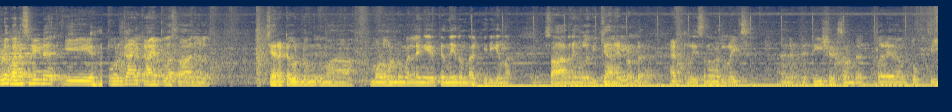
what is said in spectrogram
ഇവിടെ വനശ്രീയുടെ ഈ ഓർഗാനിക് ആയിട്ടുള്ള സാധനങ്ങൾ ചിരട്ട കൊണ്ടും മുള കൊണ്ടും അല്ലെങ്കിൽ ഒക്കെ നെയ്തുണ്ടാക്കിയിരിക്കുന്ന സാധനങ്ങൾ വിൽക്കാനായിട്ടുണ്ട്. അറ്റ് റീസണബിൾ റേറ്റ്സ് അതിന്റെ പിന്നെ ടീഷർട്ട്സ് ഉണ്ട്. വളരെയധികം തൊപ്പി.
